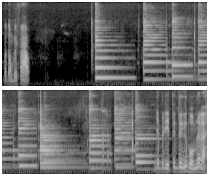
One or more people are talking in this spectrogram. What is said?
ไม่ต้องไปเฝ้าวอย่าไปดีดตึงๆคือผมด้วยล่ะ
